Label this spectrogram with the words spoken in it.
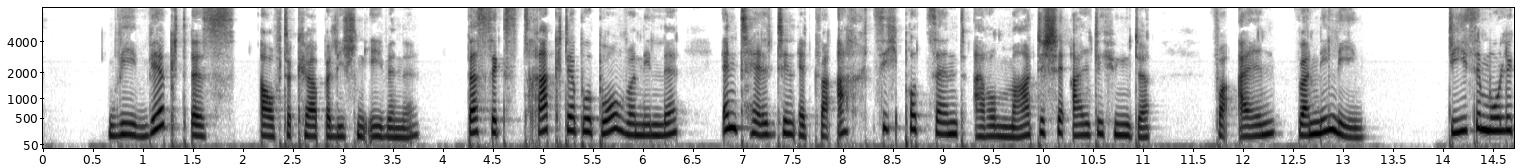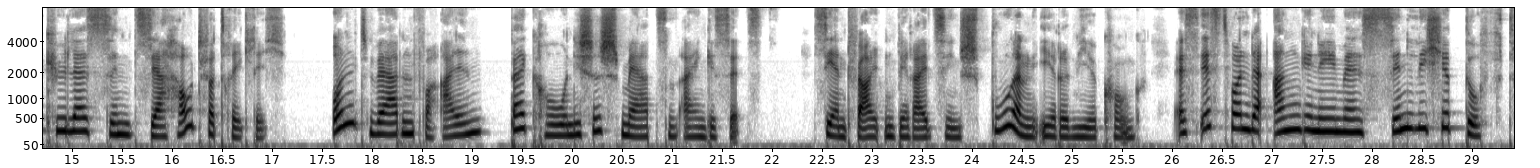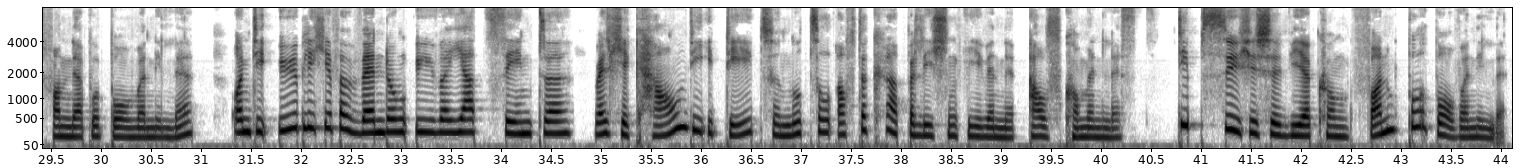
Wie wirkt es auf der körperlichen Ebene? Das Extrakt der Bourbon-Vanille enthält in etwa 80 Prozent aromatische Aldehyde, vor allem Vanillin. Diese Moleküle sind sehr hautverträglich und werden vor allem bei chronischen Schmerzen eingesetzt. Sie entfalten bereits in Spuren ihre Wirkung. Es ist wohl der angenehme, sinnliche Duft von der Bourbon-Vanille und die übliche Verwendung über Jahrzehnte, welche kaum die Idee zur Nutzung auf der körperlichen Ebene aufkommen lässt die psychische Wirkung von Bourbon-Vanille.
